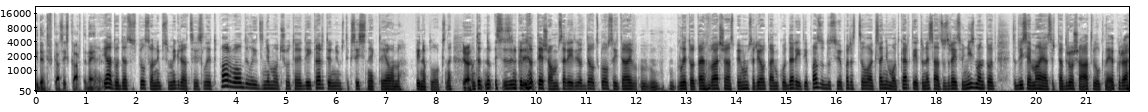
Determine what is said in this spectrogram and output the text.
identifikācijas karte? Nē. Jādodas uz pilsonības un migrācijas lietu pārvaldi, līdz ņemot šo ID karti, un jums tiks izsniegta jauna pinaploksne. Un tad, nu, es zinu, ka ļoti tiešām mums arī ļoti daudz klausītāju, mm, lietotāju vēršās pie mums ar jautājumu, ko darīt, ja pazudusi, jo parasti cilvēki saņemot kartietu un nesāc uzreiz viņu izmantot, tad visiem mājās ir tā drošā atvilknē, kurā,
